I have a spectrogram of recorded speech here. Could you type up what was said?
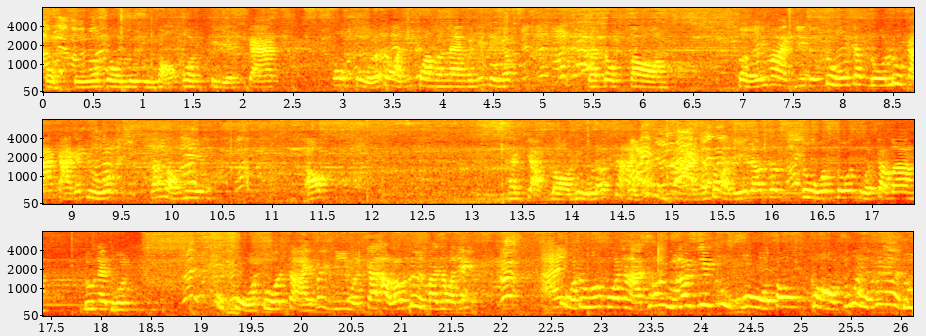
โอ้โหโดนลูกอยู่สองคนเปลี่ยนการโอ้โหแล้วจังหวะนี้ความมันแรงไปนิดนึงครับกระโดดต่อเสยมาอีกทีหนึ่งดูว่าจะโดนลูกกาอากาศกันอยู่ครับทั้งสองทีมเอาใครจับรออยู่แล้วจ่ายไม่ถึงทางนะจังหวะนี้แล้วจะดูว่าตัวสวนกลับมาดูนายทุนโอ้โหตัวจ่ายไม่มีเหมือนกันเอาแล้วลื่นมาจังหวะนี้ โอ้โหดูว่าบนหาช่องอยู่แล้วยิงโอ้โหตรงกรอบด้วยแม่ดู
